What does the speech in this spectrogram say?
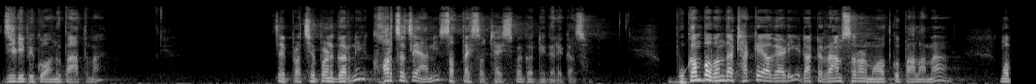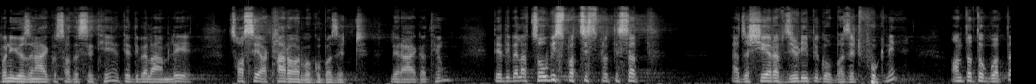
जिडिपीको अनुपातमा चाहिँ प्रक्षेपण गर्ने खर्च चाहिँ हामी सत्ताइस अठाइसमा गर्ने गरेका छौँ। भूकम्पभन्दा ठ्याक्कै अगाडि डाक्टर रामशरण महतको पालामा म पनि योजना आयोगको सदस्य थिएँ। त्यति बेला हामीले छ सय अठार अर्बको बजेट लिएर आएका थियौँ। त्यति बेला चौबिस पच्चिस प्रतिशत एज अ सेयर अफ जिडिपीको बजेट फुक्ने अन्ततोगत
